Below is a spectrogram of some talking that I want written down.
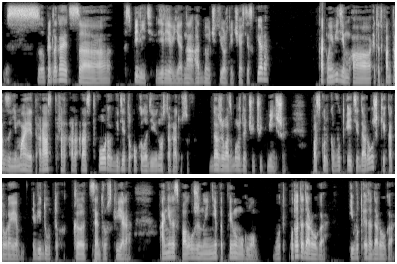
Предлагается спилить деревья на одной четвертой части сквера как мы видим, а, этот фонтан занимает раствор где-то около 90 градусов. Даже, возможно, чуть-чуть меньше. Поскольку вот эти дорожки, которые ведут к центру сквера, они расположены не под прямым углом. Вот, вот эта дорога и вот эта дорога.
